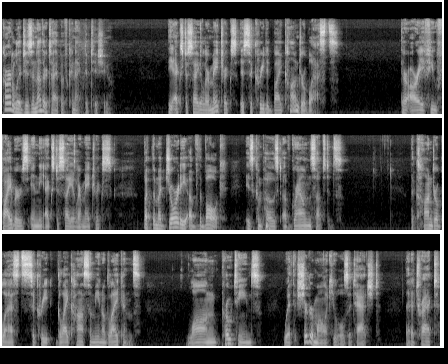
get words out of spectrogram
Cartilage is another type of connective tissue. The extracellular matrix is secreted by chondroblasts. There are a few fibers in the extracellular matrix, but the majority of the bulk is composed of ground substance the chondroblasts secrete glycosaminoglycans, long proteins with sugar molecules attached that attract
